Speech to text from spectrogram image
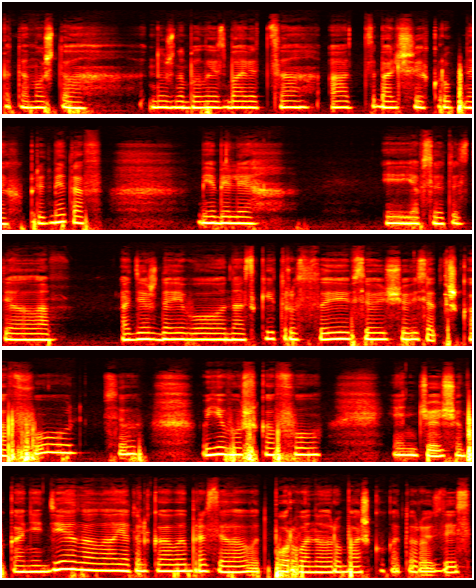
потому что нужно было избавиться от больших крупных предметов, мебели, и я все это сделала. Одежда его, носки, трусы все еще висят в шкафу, все в его шкафу. Я ничего еще пока не делала, я только выбросила вот порванную рубашку, которую здесь,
